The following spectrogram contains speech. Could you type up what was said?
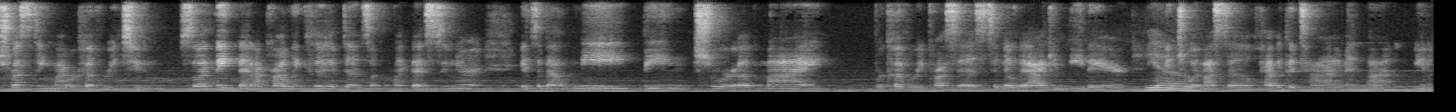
trusting my recovery too. So I think that I probably could have done something like that sooner. It's about me being sure of my recovery process to know that I can be there, yeah. enjoy myself, have a good time, and not, you know,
